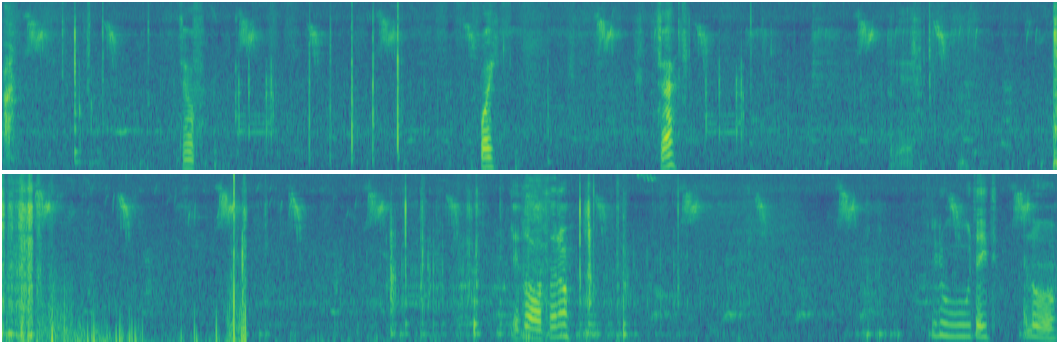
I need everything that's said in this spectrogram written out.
Ah. Zelf. Hoi. Zo. Dit loopt er nog. Hallo, Date. Hallo.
